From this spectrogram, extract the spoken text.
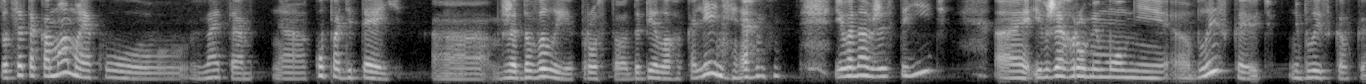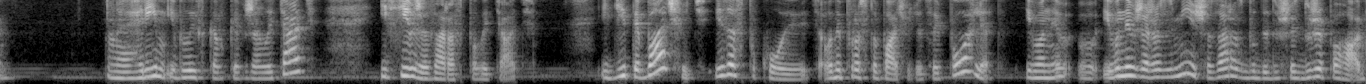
то це така мама, яку, знаєте, купа дітей вже довели просто до білого коління, і вона вже стоїть, і вже гром і молнії е, блискають, блискавки. Е, Грім і блискавки вже летять, і всі вже зараз полетять. І діти бачать і заспокоюються. Вони просто бачать оцей погляд, і вони, і вони вже розуміють, що зараз буде щось дуже погане.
